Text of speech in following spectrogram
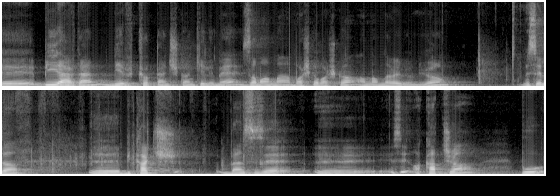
e, bir yerden, bir kökten çıkan kelime zamanla başka başka anlamlara bölünüyor. Mesela e, birkaç ben size e, Akatça bu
